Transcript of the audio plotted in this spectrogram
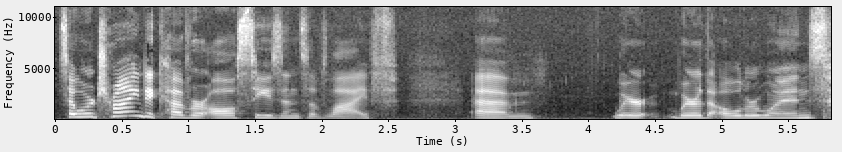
So we're trying to cover all seasons of life. Um, we're we're the older ones.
